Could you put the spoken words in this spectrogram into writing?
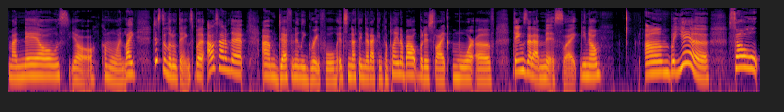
my nails, y'all, come on. Like just the little things. But outside of that, I'm definitely grateful. It's nothing that I can complain about, but it's like more of things that I miss, like, you know? Um, but yeah. So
